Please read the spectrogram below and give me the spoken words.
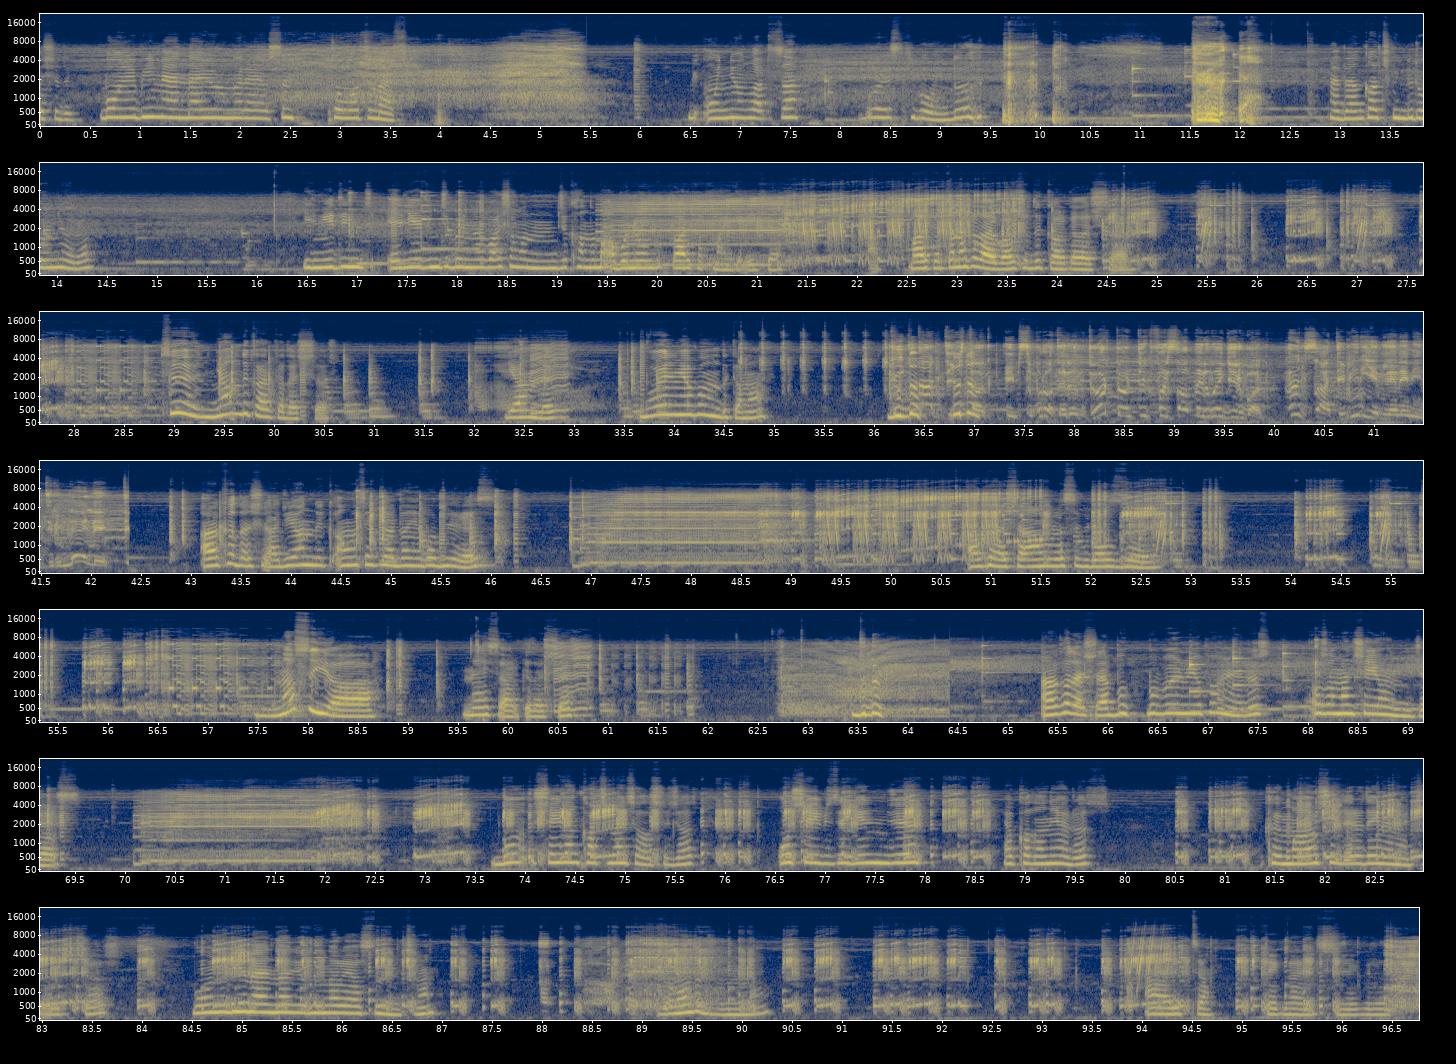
başladık. Bu oyunu bilmeyenler yorumlara yazsın. Tomatımız. Bir oynuyorlarsa bu eski bir oyundu. Ben kaç gündür oynuyorum. 27. 57. bölüme başlamadan önce kanalıma abone olup like atman gerekiyor. Like atana kadar başladık arkadaşlar. Yandık arkadaşlar. Yandık. Bu bölüm yapamadık ama. Dur. tak. Hepsi Rotar'ın dört dörtlük fırsatlarına gir bak. 3 saatte bir yenilenen indirimlerle Arkadaşlar yandık ama tekrardan yapabiliriz. Arkadaşlar ama burası biraz zor. Nasıl ya? Neyse arkadaşlar. Dur. Arkadaşlar bu bu bölümü yapamıyoruz. O zaman şey oynayacağız. Bu şeyden kaçmaya çalışacağız. O şey bize gelince yakalanıyoruz. Kırmavi şeylere değmemeye çalışacağız. Bu oyunu bilmeyenler yorumlara yazsın lütfen. Zaman da lan. Aa bitti. Tekrar yetişecek biraz.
